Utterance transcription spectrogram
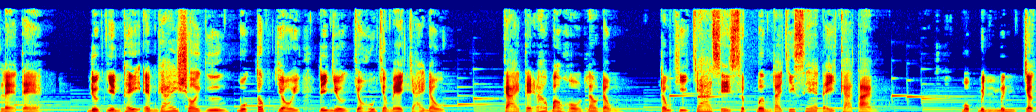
lè tè được nhìn thấy em gái soi gương, buộc tóc dội để nhường chỗ cho mẹ chải đầu. Cài tay áo bảo hộ lao động, trong khi cha xì sụp bơm lại chiếc xe đẩy cà tàn một bình minh chật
